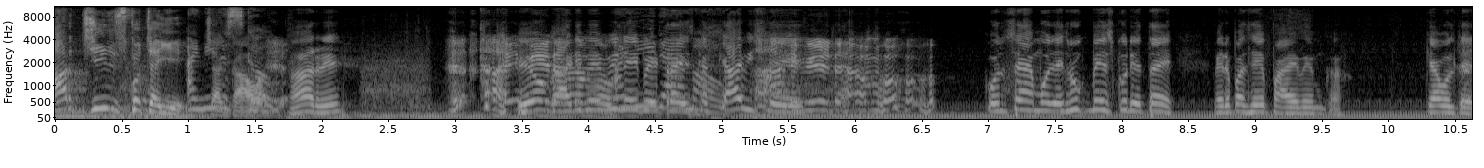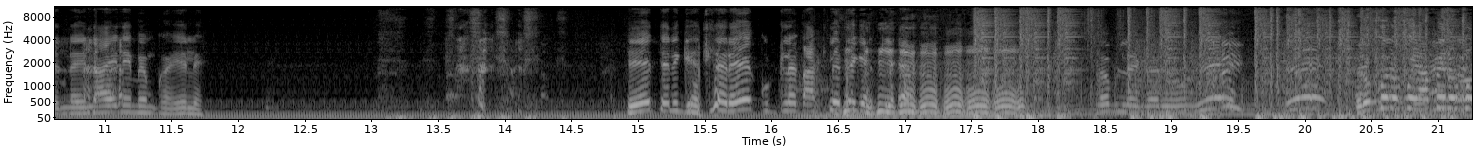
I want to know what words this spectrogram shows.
हर चीज़ इसको चाहिए। I ये वो गाड़ी में भी नहीं बैठ रहा है इसका क्या विषय है? कौन सा एमओ रुक मैं इसको देता है। मेरे पास ये फाइव एम का। क्या बोलते हैं? नहीं नाइन एम एम का ये ले। हे त्याने घेतलं रे कुठलं टाकलं ते घेतलं। सब लेकर रुको रुको यहाँ पे रुको।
